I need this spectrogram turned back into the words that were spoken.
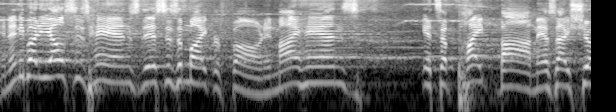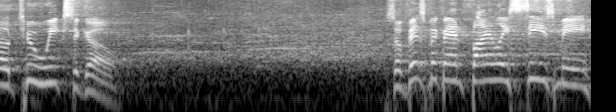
In anybody else's hands, this is a microphone. In my hands, it's a pipe bomb, as I showed two weeks ago. So Vince McMahon finally sees me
